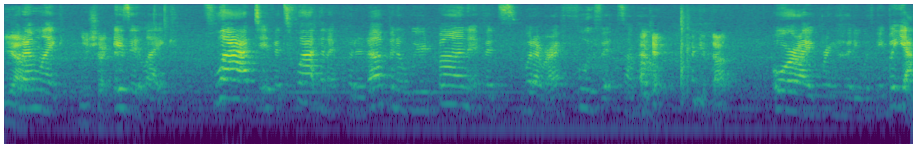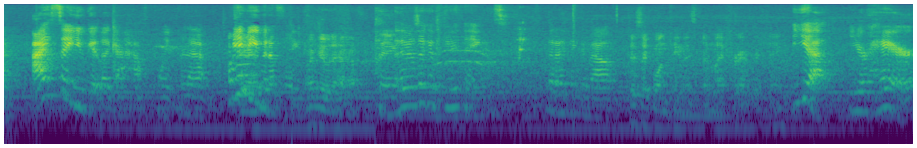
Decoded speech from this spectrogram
Yeah. But I'm like, You check. is it like flat? If it's flat, then I put it up in a weird bun. If it's whatever, I floof it somehow. Okay, I get that. Or I bring a hoodie with me. But yeah, I say you get like a half point for that. Maybe even a full. I'll give it a half. There's like a few things that I think about. There's like one thing that's been my forever thing. Yeah, your hair.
